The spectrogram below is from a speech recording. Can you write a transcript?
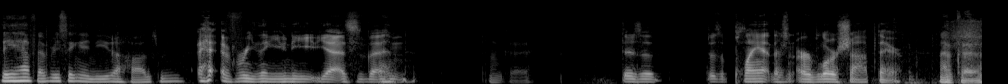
They have everything I need at Hogsmeade. Everything you need. Yes, Ben. Okay. There's a there's a plant. There's an herblore shop there. Okay.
